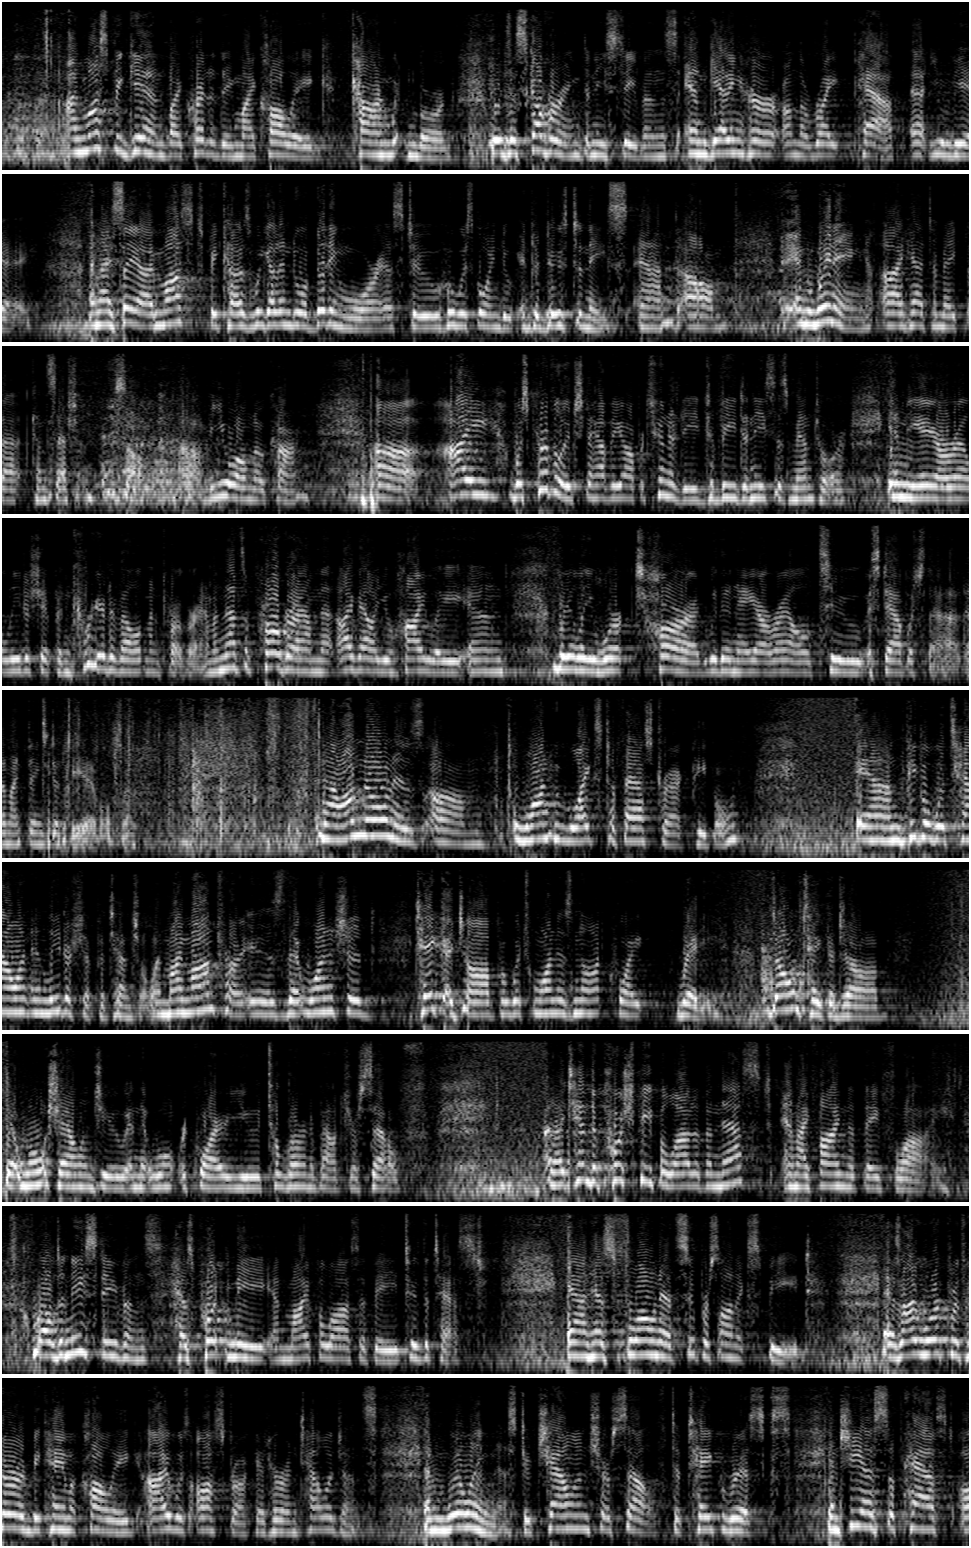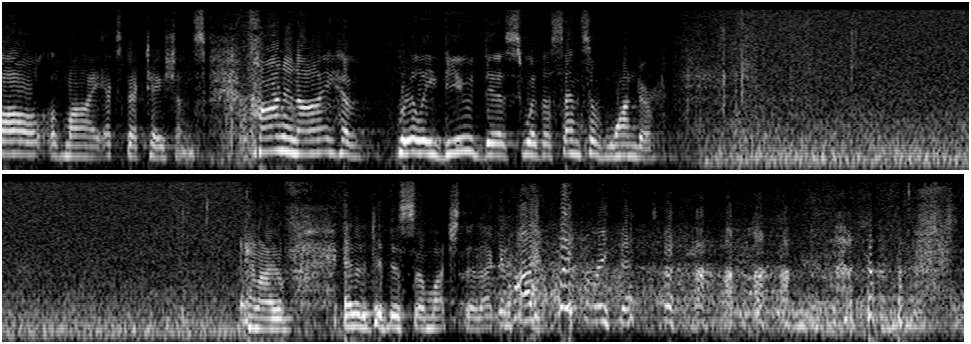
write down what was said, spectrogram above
I must begin by crediting my colleague, Karin Wittenborg with discovering Denise Stephens and getting her on the right path at UVA. And I say I must because we got into a bidding war as to who was going to introduce Denise. And um, in winning, I had to make that concession. So um, you all know Karin. Uh, I was privileged to have the opportunity to be Denise's mentor in the ARL Leadership and Career Development Program. And that's a program that I value highly and really worked hard within ARL to establish that. And I think to be able to. Now, I'm known as um, one who likes to fast track people and people with talent and leadership potential. And my mantra is that one should take a job for which one is not quite ready. Don't take a job that won't challenge you and that won't require you to learn about yourself. And I tend to push people out of the nest, and I find that they fly. Well, Denise Stephens has put me and my philosophy to the test and has flown at supersonic speed. As I worked with her and became a colleague, I was awestruck at her intelligence and willingness to challenge herself, to take risks, and she has surpassed all of my expectations. Khan and I have really viewed this with a sense of wonder. And I've edited this so much that I can hardly read it.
